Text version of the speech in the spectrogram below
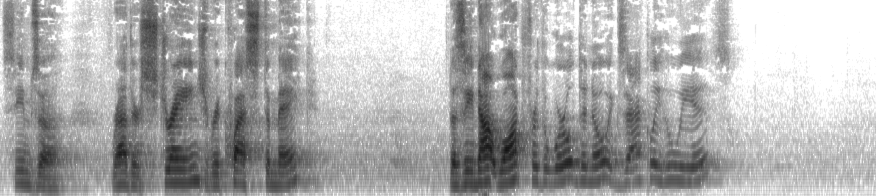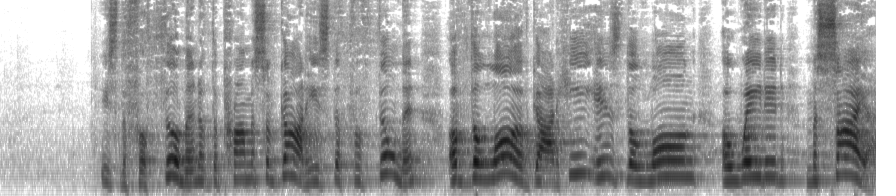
Seems a rather strange request to make. Does he not want for the world to know exactly who he is? He's the fulfillment of the promise of God. He's the fulfillment of the law of God. He is the long awaited Messiah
